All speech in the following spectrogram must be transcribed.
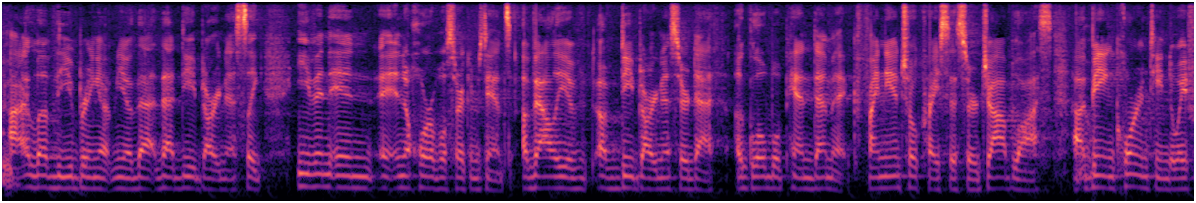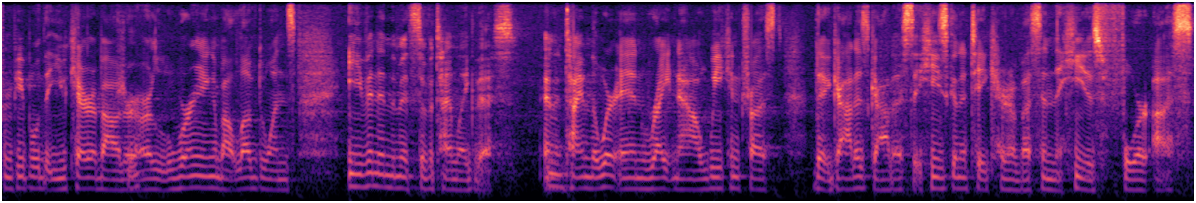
I love that you bring up, you know, that, that deep darkness. Like even in in a horrible circumstance, a valley of, of deep darkness or death, a global pandemic, financial crisis or job loss, uh, being quarantined away from people that you care about sure. or, or worrying about loved ones, even in the midst of a time like this and the time that we're in right now, we can trust that God has got us, that He's going to take care of us, and that He is for us.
